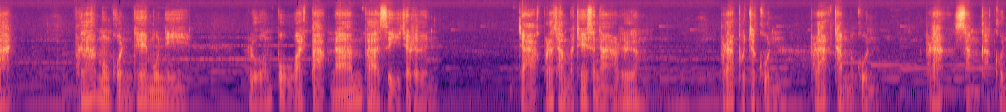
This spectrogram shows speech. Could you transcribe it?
าท พระมงคลเทพมุนี หลวงปู่วัดปากน้ำภาษีเจริญ จากพระธรรมเทศนาเรื่อง พระพุทธคุณ พระธรรมคุณ พระสังฆคุณ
